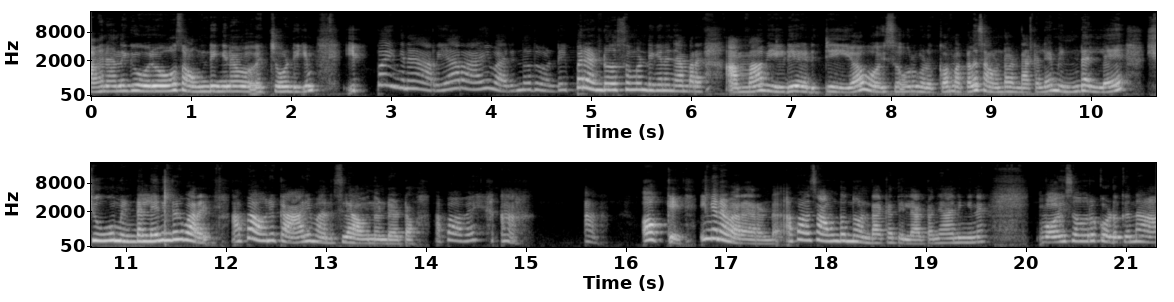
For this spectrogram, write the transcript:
അവനാണെങ്കിൽ ഓരോ സൗണ്ട് ഇങ്ങനെ വെച്ചുകൊണ്ടിരിക്കും ഇപ്പം ഇങ്ങനെ അറിയാറായി വരുന്നത് കൊണ്ട് ഇപ്പം രണ്ട് ദിവസം കൊണ്ട് ഇങ്ങനെ ഞാൻ പറയാം അമ്മ വീഡിയോ എഡിറ്റ് ചെയ്യുക വോയിസ് ഓവർ കൊടുക്കുക. മക്കൾ സൗണ്ട് ഉണ്ടാക്കല്ലേ? മിണ്ടല്ലേ? ഷൂ മിണ്ടല്ലേ? നിങ്ങൾ പറയും. അപ്പോൾ അവന് കാര്യം മനസ്സിലാവുന്നുണ്ട് കേട്ടോ. അപ്പോൾ അവൻ ആ ആ ഓക്കെ ഇങ്ങനെ പറയാറുണ്ട്. അപ്പോൾ ആ സൗണ്ട് ഒന്നും ഉണ്ടാക്കത്തില്ല കേട്ടോ. ഞാനിങ്ങനെ വോയിസ് ഓവർ കൊടുക്കുന്ന ആ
